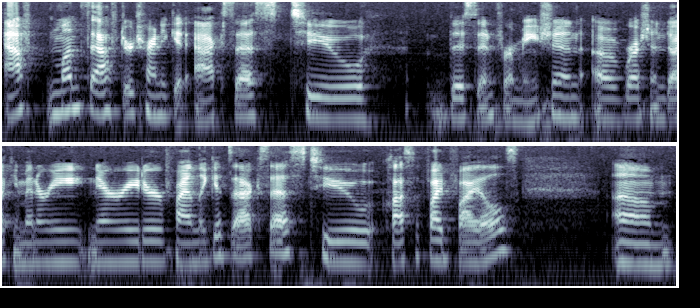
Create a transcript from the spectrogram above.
af- months after trying to get access to this information, a Russian documentary narrator finally gets access to classified files. Um,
